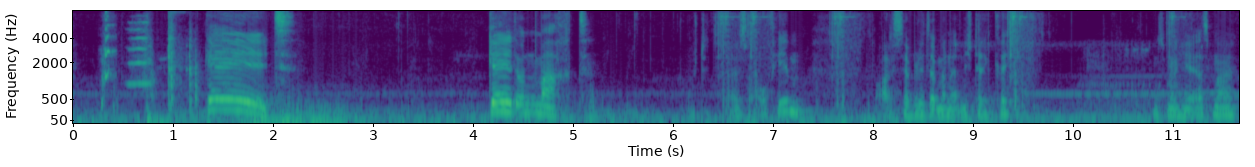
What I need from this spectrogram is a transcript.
Geld! Geld und Macht. Das alles aufheben? Oh, das ist ja blöd, dass man das nicht direkt kriegt. Muss man hier erstmal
